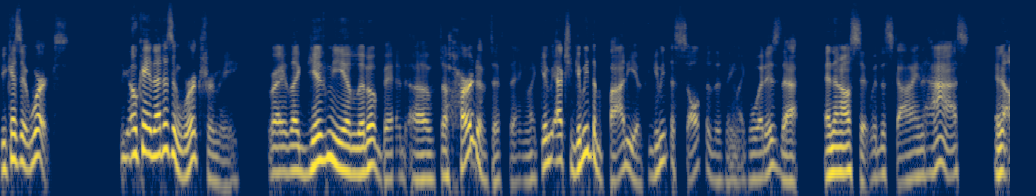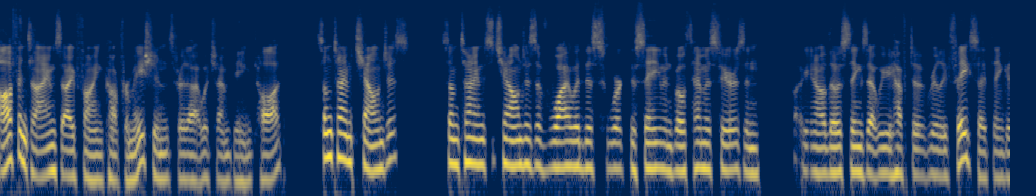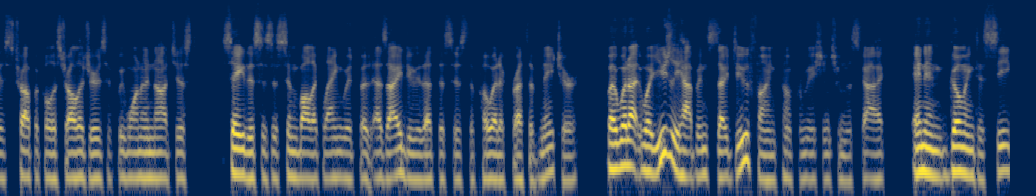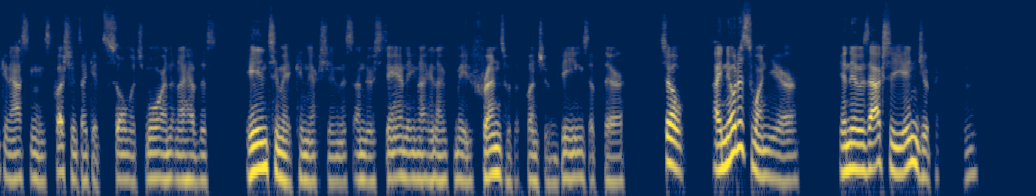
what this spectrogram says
Because it works. Okay, that doesn't work for me, right? Like, give me a little bit of the heart of the thing. Like, give me actually, give me the body of, give me the salt of the thing. Like, what is that? And then I'll sit with the sky and ask. And oftentimes I find confirmations for that which I'm being taught. Sometimes challenges, sometimes challenges of why would this work the same in both hemispheres and uh, you know those things that we have to really face i think as tropical astrologers if we want to not just say this is a symbolic language but as i do that this is the poetic breath of nature but what I, what usually happens is i do find confirmations from the sky and in going to seek and asking these questions i get so much more and then i have this intimate connection this understanding and i've made friends with a bunch of beings up there so i noticed one year and it was actually in Japan.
